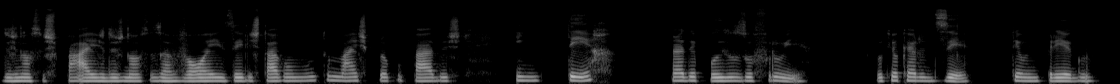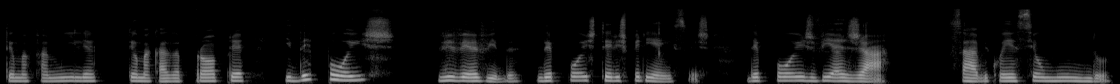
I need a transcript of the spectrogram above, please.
dos nossos pais, dos nossos avós, eles estavam muito mais preocupados em ter para depois usufruir. O que eu quero dizer? Ter um emprego, ter uma família, ter uma casa própria e depois viver a vida, depois ter experiências, depois viajar, sabe, conhecer o mundo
